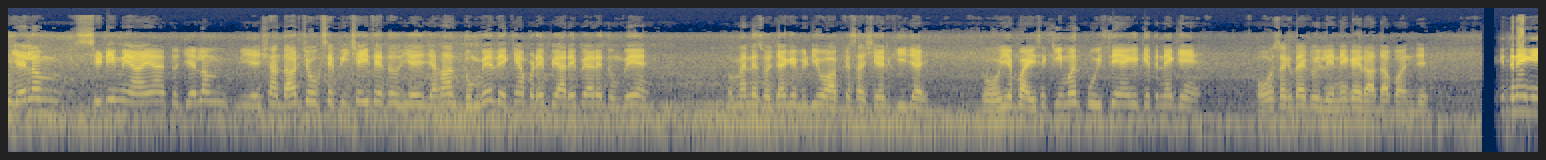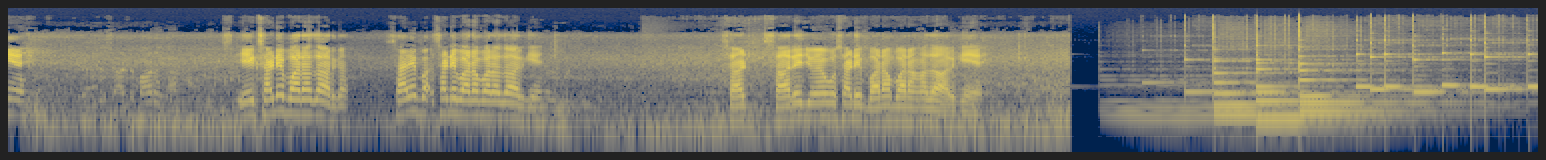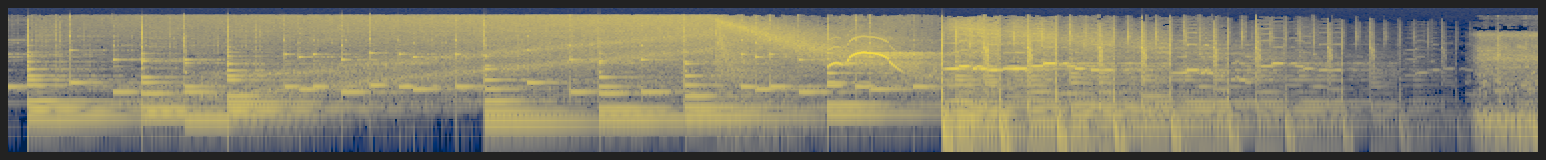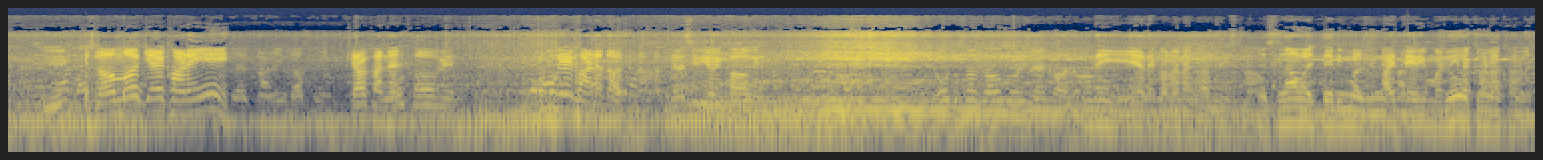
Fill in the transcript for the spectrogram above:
हम जेलम सिटी में आए हैं तो जेलम ये शानदार चौक से पीछे ही थे तो ये यहाँ दुम्बे देखे हैं, बड़े प्यारे प्यारे दुम्बे हैं। तो मैंने सोचा कि वीडियो आपके साथ शेयर की जाए। तो ये भाई से कीमत पूछते हैं कि कितने के हैं। हो सकता है कोई लेने का इरादा बन जाए। कितने के हैं? एक साढ़े बारह हज़ार का। साढ़े साढ़े बारह बारह हज़ार के हैं। सारे जो हैं वो साढ़े बारह बारह हज़ार के हैं। इस्लाम क्या खाना है क्या खाना है? तू क्या खाना दस ना। मेरे सी भी खाओगे। खाना। खाना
